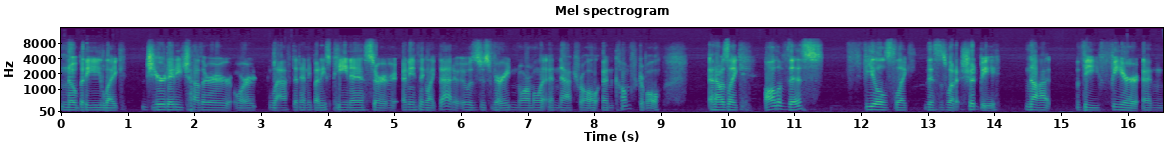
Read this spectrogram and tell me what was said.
nobody like jeered at each other or laughed at anybody's penis or anything like that. It, it was just very normal and natural and comfortable. And I was like, all of this feels like this is what it should be, not the fear and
